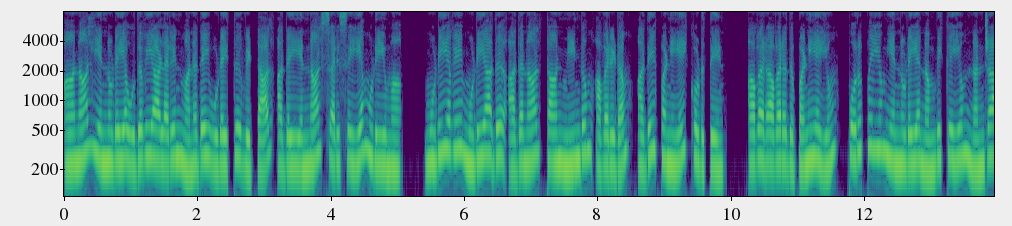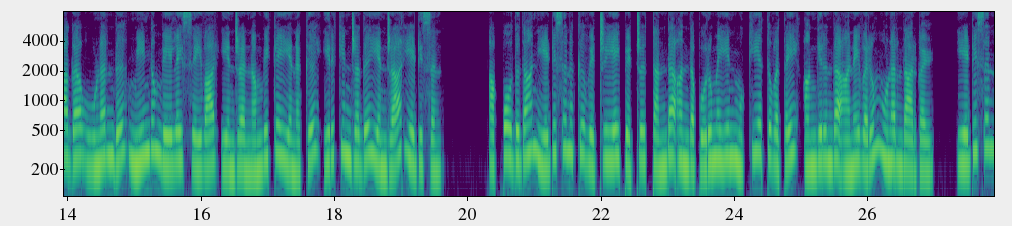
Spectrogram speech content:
ஆனால் என்னுடைய உதவியாளரின் மனதை உடைத்து விட்டால் அதை என்னால் சரிசெய்ய முடியுமா? முடியவே முடியாது அதனால் தான் மீண்டும் அவரிடம் அதே பணியை கொடுத்தேன். அவர் அவரது பணியையும் பொறுப்பையும் என்னுடைய நம்பிக்கையும் நன்றாக உணர்ந்து மீண்டும் வேலை செய்வார் என்ற நம்பிக்கை எனக்கு இருக்கின்றது என்றார் எடிசன். அப்போதுதான் எடிசனுக்கு வெற்றியை பெற்று தந்த அந்த பொறுமையின் முக்கியத்துவத்தை அங்கிருந்த அனைவரும் உணர்ந்தார்கள். எடிசன்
